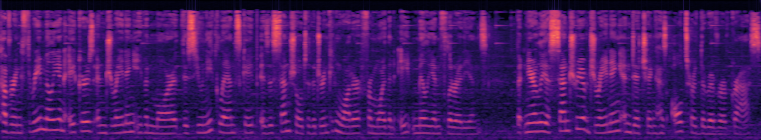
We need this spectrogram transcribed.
Covering 3 million acres and draining even more, this unique landscape is essential to the drinking water for more than 8 million Floridians. But nearly a century of draining and ditching has altered the River of Grass.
